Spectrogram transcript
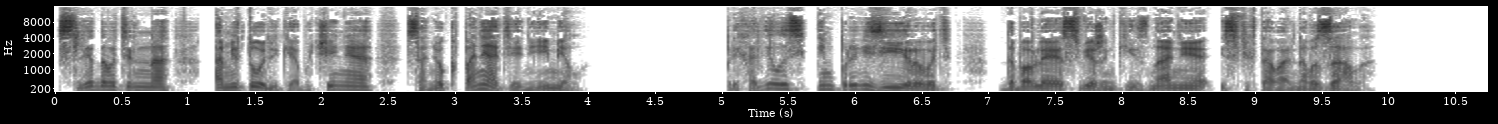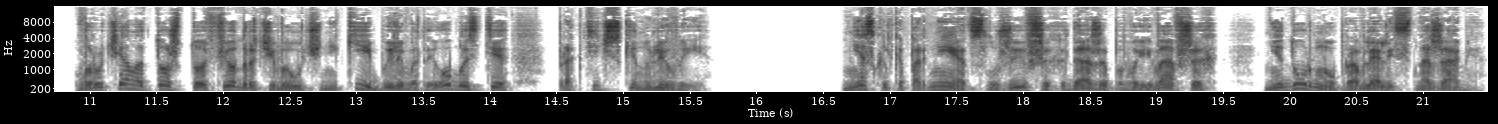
Следовательно, о методике обучения Санек понятия не имел приходилось импровизировать, добавляя свеженькие знания из фехтовального зала. Выручало то, что Федорчевы ученики были в этой области практически нулевые. Несколько парней, отслуживших и даже повоевавших, недурно управлялись с ножами.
